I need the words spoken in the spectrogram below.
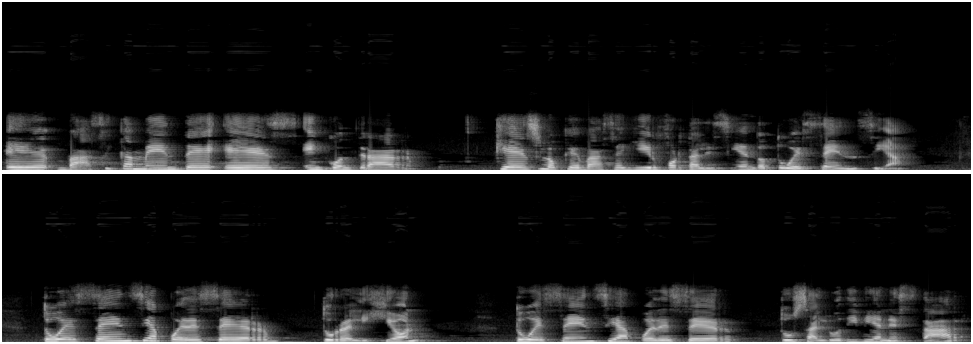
Eh, básicamente es encontrar qué es lo que va a seguir fortaleciendo tu esencia. Tu esencia puede ser tu religión, tu esencia puede ser tu salud y bienestar,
